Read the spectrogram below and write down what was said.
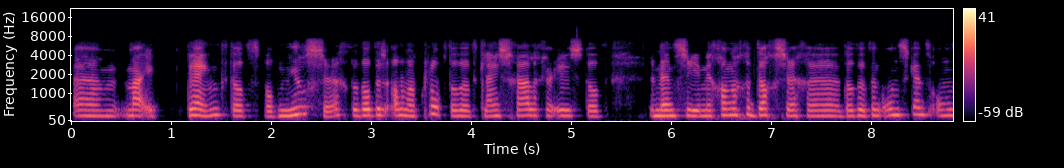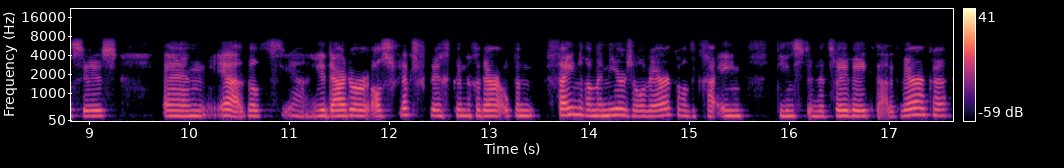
Um, maar ik denk dat wat Niels zegt, dat dat dus allemaal klopt. Dat het kleinschaliger is, dat de mensen je in de gangen gedag zeggen, dat het een ons kent ons is. En ja, dat ja, je daardoor als flexverpleegkundige daar op een fijnere manier zal werken. Want ik ga één dienst in de twee weken dadelijk werken.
